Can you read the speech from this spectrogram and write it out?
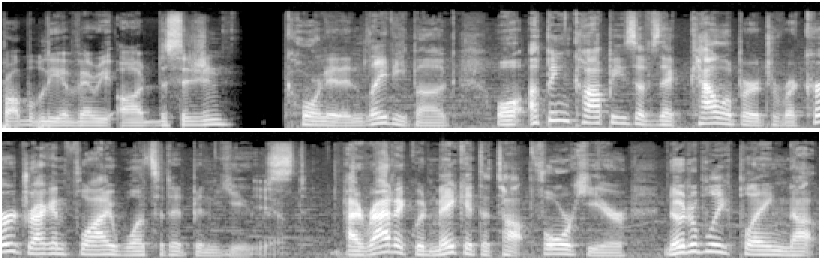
probably a very odd decision. Hornet and Ladybug, while upping copies of Zektkaliber to recur Dragonfly once it had been used. Hieratic would make it to top 4 here, notably playing not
